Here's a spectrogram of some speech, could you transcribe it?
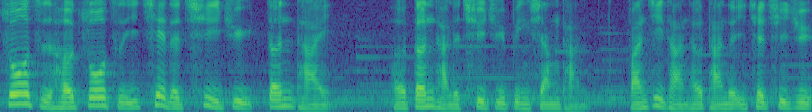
桌子和桌子一切的器具、灯台和灯台的器具，并香坛、凡祭坛和坛的一切器具、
